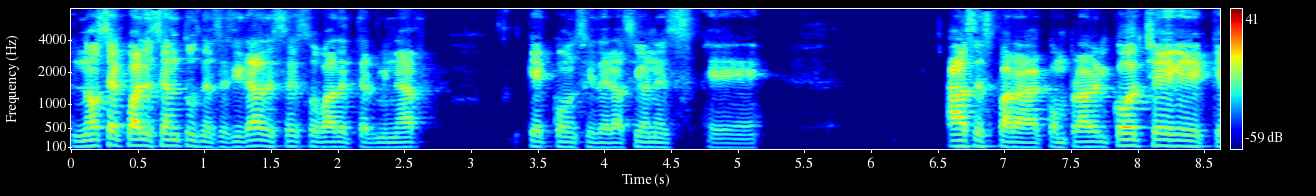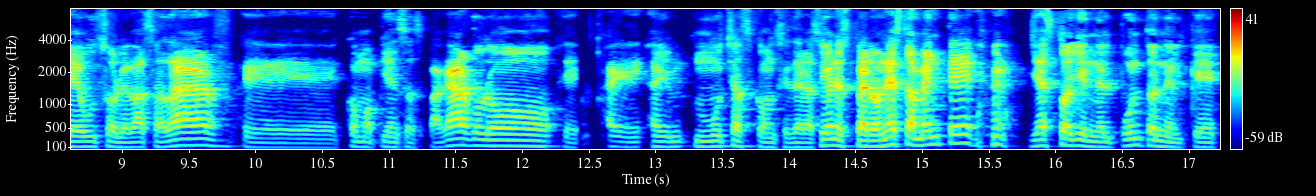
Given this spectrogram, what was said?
No sé cuáles sean tus necesidades, eso va a determinar qué consideraciones eh, haces para comprar el coche, qué uso le vas a dar, eh, cómo piensas pagarlo. Eh, hay, muchas consideraciones, pero honestamente ya estoy en el punto en el que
